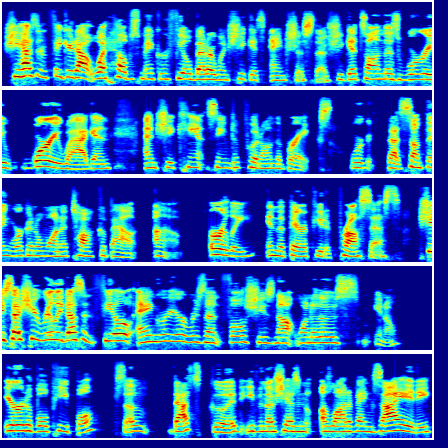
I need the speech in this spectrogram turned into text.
She hasn't figured out what helps make her feel better when she gets anxious though. She gets on this worry worry wagon and she can't seem to put on the brakes. We're that's something we're going to want to talk about um, early in the therapeutic process. She says she really doesn't feel angry or resentful. She's not one of those you know irritable people. So that's good. Even though she has an, a lot of anxiety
